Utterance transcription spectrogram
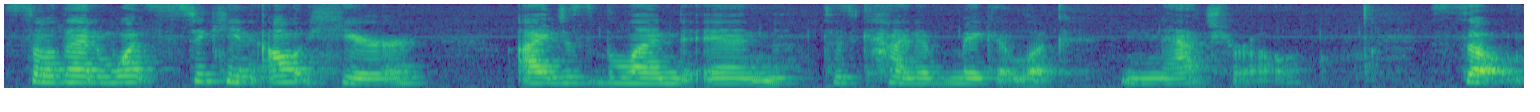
So then what's sticking out here, I just blend in to kind of make it look natural. So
